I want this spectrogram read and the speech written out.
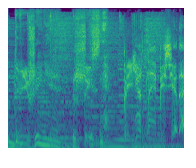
Движение «Жизнь». Приятная беседа.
